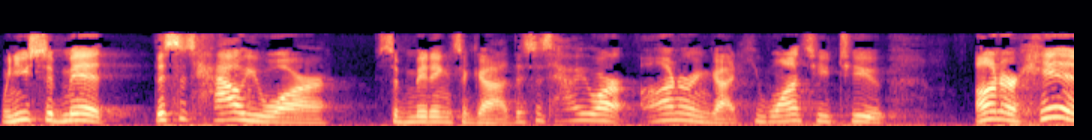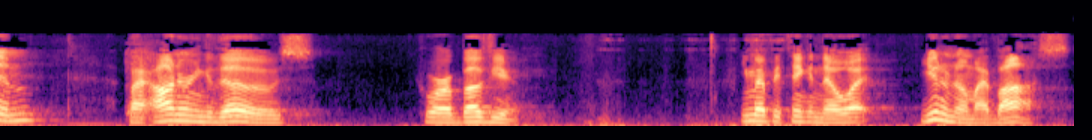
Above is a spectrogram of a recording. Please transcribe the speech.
When you submit, this is how you are submitting to God. This is how you are honoring God. He wants you to honor Him by honoring those who are above you. You might be thinking, though, what? You don't know my boss.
